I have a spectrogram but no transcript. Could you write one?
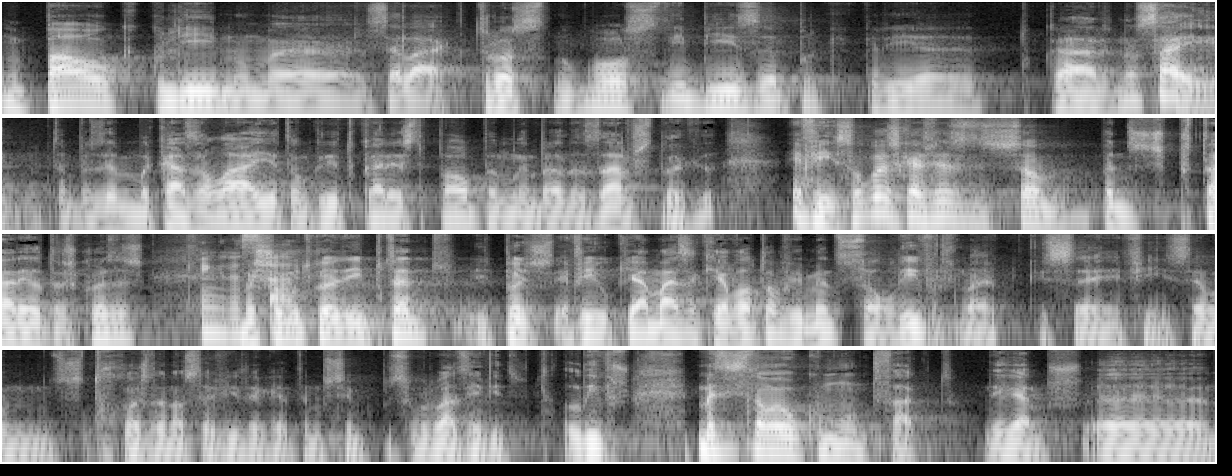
um pau que colhi numa, sei lá, que trouxe no bolso de Ibiza porque queria tocar, não sei, estou a fazer uma casa lá e então queria tocar este pau para me lembrar das árvores. Enfim, são coisas que às vezes são para nos despertarem outras coisas, mas são muito coisas. E portanto, e depois, enfim, o que há mais aqui à volta, obviamente, são livros, não é? Porque isso é, enfim, isso é um dos terrores da nossa vida, que estamos sempre sobrevoados em livros. Mas isso não é o comum, de facto, digamos. Uh,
